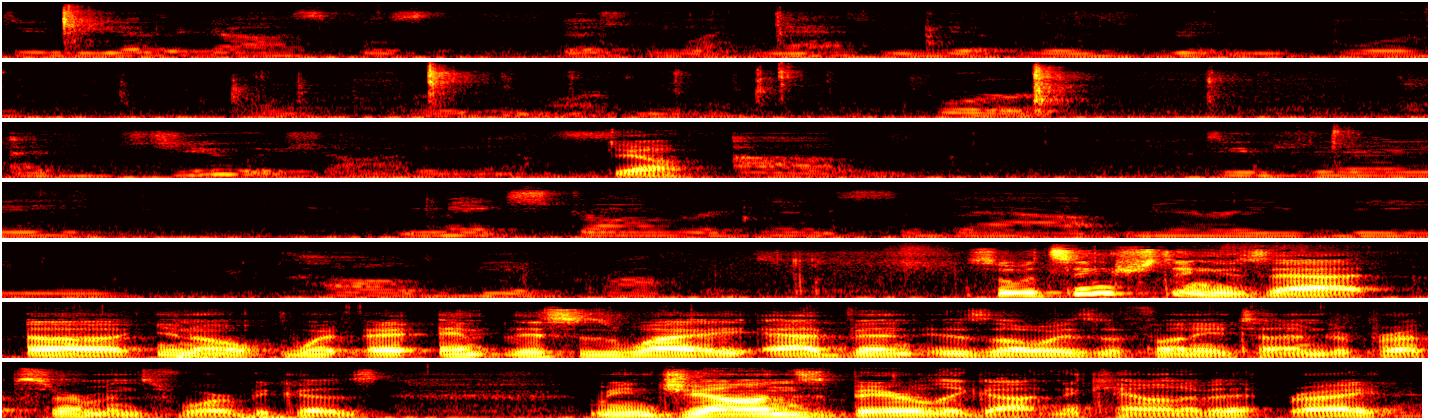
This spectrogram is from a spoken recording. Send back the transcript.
do the other Gospels, especially like Matthew, that was written for, uh, or even Mark maybe, for a Jewish audience? Yeah. Um, do they make stronger hints about Mary being called to be a prophet. So what's interesting is that uh, you know, what, and this is why Advent is always a funny time to prep sermons for because, I mean, John's barely got an account of it, right? Yeah.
